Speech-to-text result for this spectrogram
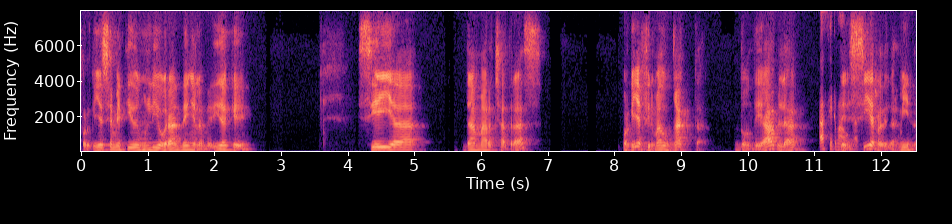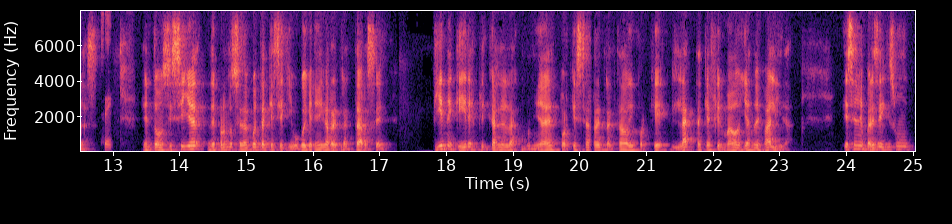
porque ella se ha metido en un lío grande en la medida que si ella da marcha atrás porque ella ha firmado un acta donde habla del cierre de las minas. Entonces, si ella de pronto se da cuenta que se equivocó y que tiene que retractarse, tiene que ir a explicarle a las comunidades por qué se ha retractado y por qué el acta que ha firmado ya no es válida. Ese me parece que es un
